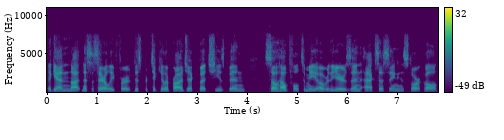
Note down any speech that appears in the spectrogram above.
Again, not necessarily for this particular project, but she has been so helpful to me over the years in accessing historical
